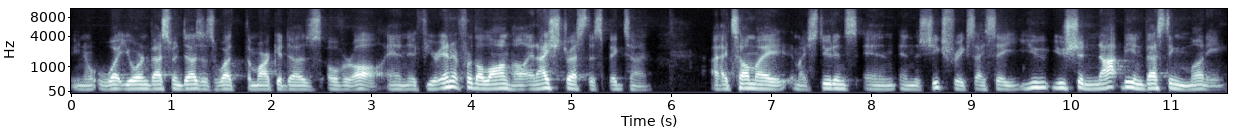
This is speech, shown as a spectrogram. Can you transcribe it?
you know, what your investment does is what the market does overall. And if you're in it for the long haul, and I stress this big time, I tell my my students and and the Sheeks Freaks, I say you you should not be investing money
